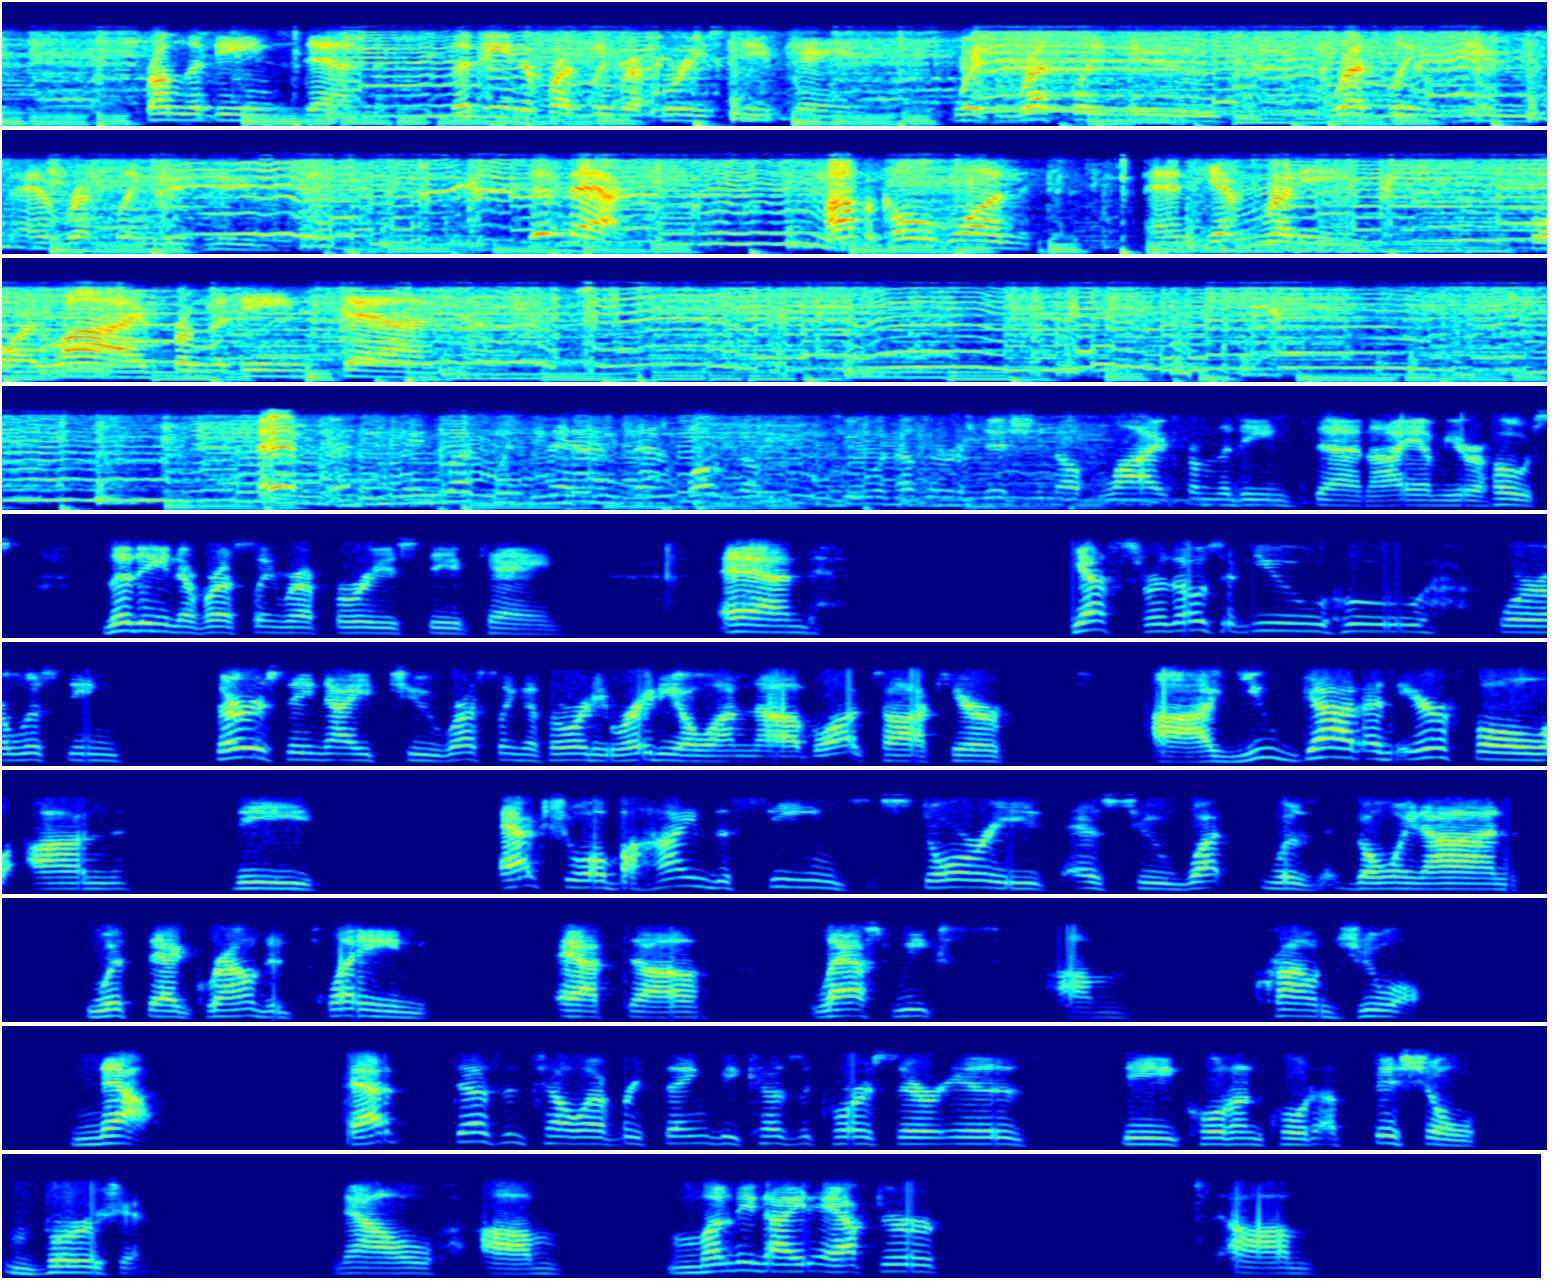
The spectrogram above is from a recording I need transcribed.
from the Dean's Den, the Dean of Wrestling referee Steve Kane with wrestling news, wrestling views, and wrestling reviews. Sit back, pop a cold one, and get ready for Live from the Dean's Den. Hey, edition of Live from the Dean's Den. I am your host, the Dean of Wrestling Referees, Steve Kane. And yes, for those of you who were listening Thursday night to Wrestling Authority Radio on uh, Blog Talk here, uh, you got an earful on the actual behind the scenes stories as to what was going on with that grounded plane at uh, last week's um, Crown Jewel. Now, that doesn't tell everything because, of course, there is the quote unquote official version. Now, um, Monday night after um,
